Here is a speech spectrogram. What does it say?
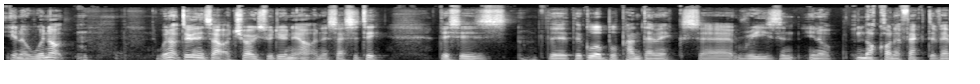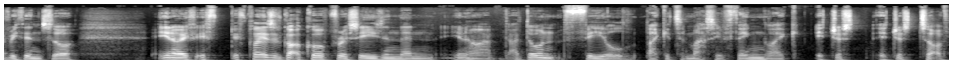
you know we're not we're not doing this out of choice. We're doing it out of necessity. This is the the global pandemic's uh, reason, you know, knock on effect of everything. So you know, if, if if players have got a cope for a season, then you know, I, I don't feel like it's a massive thing. Like it just it just sort of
